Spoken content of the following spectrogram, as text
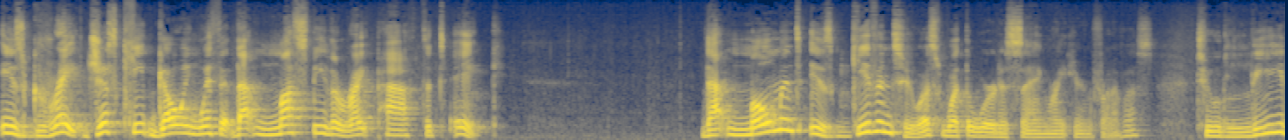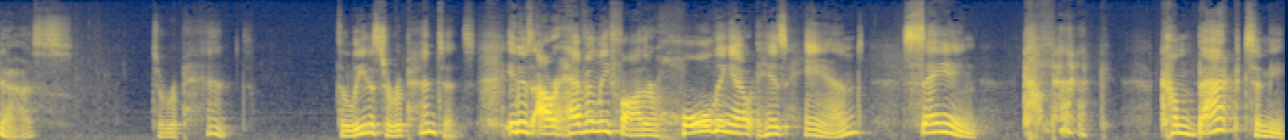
is great. Just keep going with it. That must be the right path to take. That moment is given to us, what the word is saying right here in front of us, to lead us to repent, to lead us to repentance. It is our Heavenly Father holding out His hand, saying, Come back. Come back to me.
